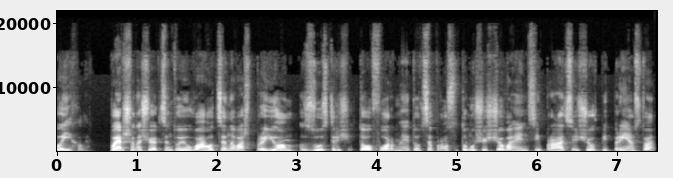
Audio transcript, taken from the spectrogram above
Поїхали. Перше, на що я акцентую увагу, це на ваш прийом, зустріч та оформлення. Тут все просто, тому що що в агенції праці, що в підприємства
